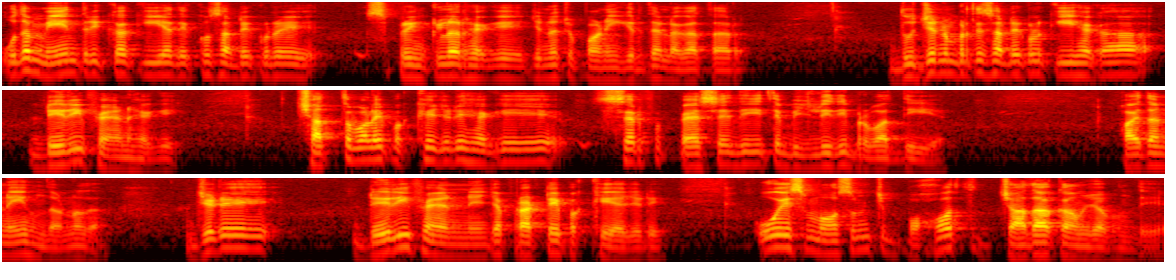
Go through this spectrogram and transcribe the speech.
ਉਹਦਾ ਮੇਨ ਤਰੀਕਾ ਕੀ ਹੈ, ਦੇਖੋ ਸਾਡੇ ਕੋਲੇ ਸਪ੍ਰਿੰਕਲਰ ਹੈਗੇ, ਜਿਨ੍ਹਾਂ ਚੋਂ ਪਾਣੀ ਗਿਰਦਾ ਲਗਾਤਾਰ। ਦੂਜੇ ਨੰਬਰ ਤੇ ਸਾਡੇ ਕੋਲ ਕੀ ਹੈਗਾ ਡੇਰੀ ਫੈਨ ਹੈਗੇ। ਛੱਤ ਵਾਲੇ ਪੱਖੇ ਜਿਹੜੇ ਹੈਗੇ, ਸਿਰਫ ਪੈਸੇ ਦੀ ਤੇ ਬਿਜਲੀ ਦੀ ਬਰਬਾਦੀ ਹੈ। ਫਾਇਦਾ ਨਹੀਂ ਹੁੰਦਾ ਉਹਨਾਂ ਦਾ। ਜਿਹੜੇ ਡੇਰੀ ਫੈਨ ਨੇ ਜਾਂ ਫਰਾਟੇ ਪੱਖੇ ਆ ਜਿਹੜੇ, ਉਹ ਇਸ ਮੌਸਮ 'ਚ ਬਹੁਤ ਜ਼ਿਆਦਾ ਕਾਮਯਾਬ ਹੁੰਦੇ ਆ।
